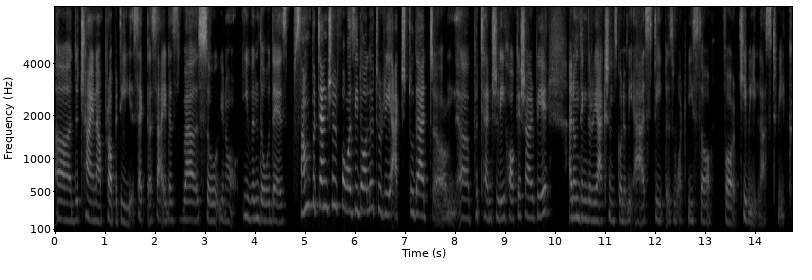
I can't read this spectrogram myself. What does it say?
uh, the China property sector side as well. So you know even though there's some potential for Aussie dollar to react to that um, uh, potentially hawkish RBA, I don't think the reaction is going to be as steep as what we saw for Kiwi last week.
